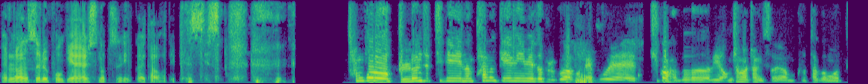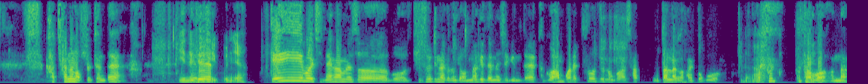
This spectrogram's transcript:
밸런스를 포기할 순 없으니까요. tower defense에서. 참고로 Bloons TD는 파는 게임임에도 불구하고 내부에 추가 과금이 엄청 엄청 있어요. 뭐 그렇다고 뭐 가차는 없을 텐데 이 이게- 내부 있군요. 게임을 진행하면서 뭐 기술이나 그런 게 엇나게 되는 식인데 그거 한 번에 풀어주는 거 한 5달러가 할 거고 아. full, full tower unlock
